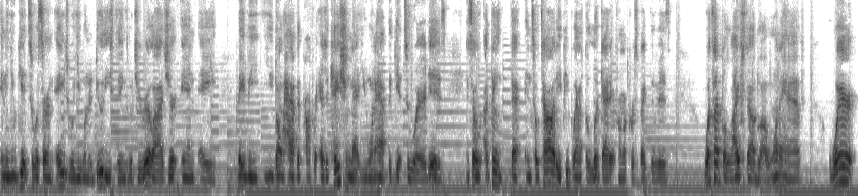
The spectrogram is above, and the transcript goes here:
And then you get to a certain age where you want to do these things, but you realize you're in a maybe you don't have the proper education that you want to have to get to where it is and so I think that in totality, people have to look at it from a perspective is what type of lifestyle do I want to have? Where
